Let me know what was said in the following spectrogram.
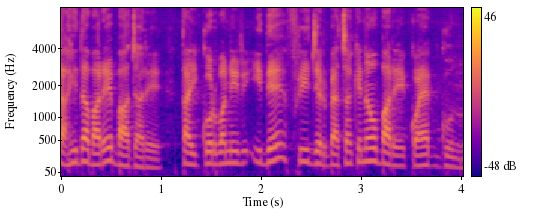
চাহিদা বাড়ে বাজারে, তাই কোরবানির ঈদে ফ্রিজের বেচাকেনাও বাড়ে কয়েক গুণ।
